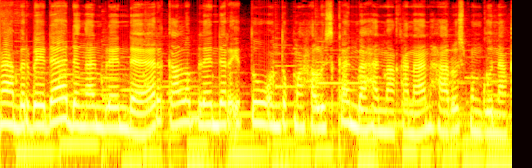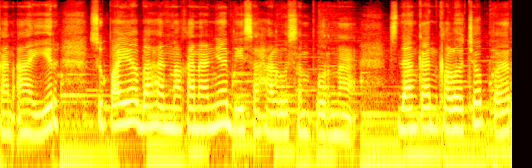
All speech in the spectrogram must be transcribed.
Nah berbeda dengan blender Kalau blender itu untuk menghaluskan bahan makanan harus menggunakan air Supaya bahan makanannya bisa halus sempurna. Sedangkan kalau chopper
